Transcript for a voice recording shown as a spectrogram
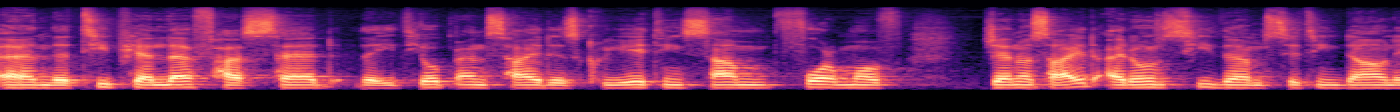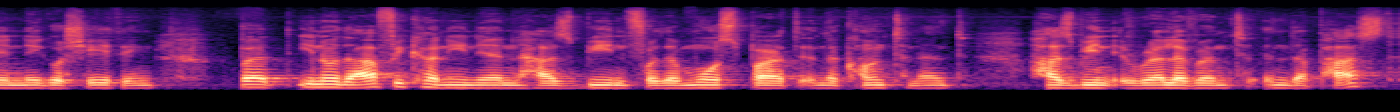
And the TPLF has said the Ethiopian side is creating some form of genocide. I don't see them sitting down and negotiating. But you know, the African Union has been, for the most part, in the continent, has been irrelevant in the past.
